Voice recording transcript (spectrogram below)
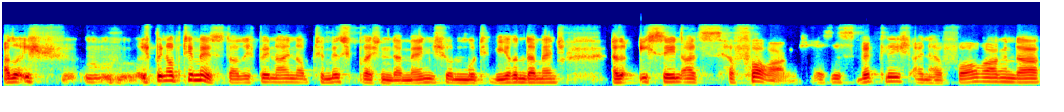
Also ich, ich bin Optimist. Also ich bin ein optimist sprechender Mensch und motivierender Mensch. Also ich sehe ihn als hervorragend. Es ist wirklich ein hervorragender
